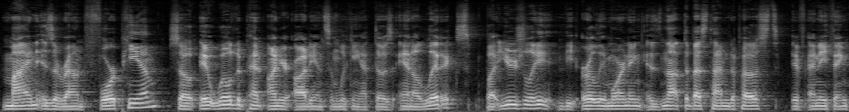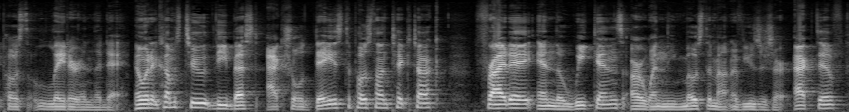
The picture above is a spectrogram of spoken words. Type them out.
mine is around 4 p.m. So it will depend on your audience and looking at those analytics, but usually the early morning is not the best time to post. If anything, post later in the day. And when it comes to the best actual days to post on TikTok, Friday and the weekends are when the most amount of users are active,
